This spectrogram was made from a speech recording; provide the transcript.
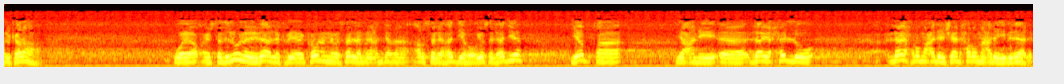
الكراهة. ويستدلون لذلك بكون النبي صلى الله عليه وسلم عندما أرسل هديه ويصل هديه يبقى يعني آه، لا يحل لا يحرم عليه شيء حرم عليه بذلك.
